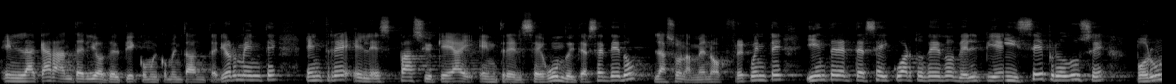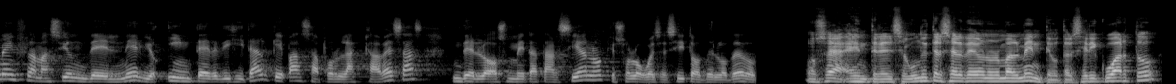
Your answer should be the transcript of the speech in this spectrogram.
en la cara anterior del pie, como he comentado anteriormente, entre el espacio que hay entre el segundo y tercer dedo, la zona menos frecuente, y entre el tercer y cuarto dedo del pie y se produce por una inflamación del nervio interdigital que pasa por las cabezas de los metatarsianos, que son los huesecitos de los dedos. O sea, entre el segundo y tercer dedo normalmente, o tercer y cuarto,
